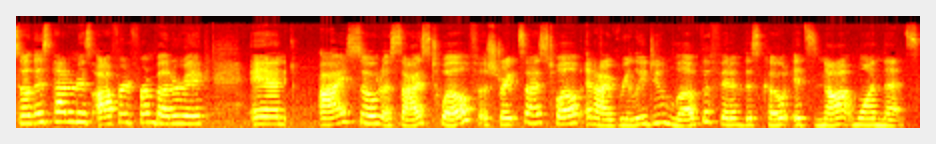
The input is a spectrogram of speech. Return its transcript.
So this pattern is offered from Butterick and I sewed a size 12, a straight size 12, and I really do love the fit of this coat. It's not one that's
